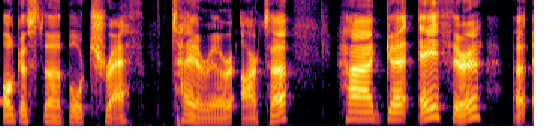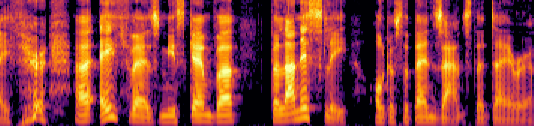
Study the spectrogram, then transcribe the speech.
August the Bortreth, Terror Arta, hag Aether, uh, Aether, uh, Aethves mis Genver, the Lanisli, August the Benzants, the Deirer.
